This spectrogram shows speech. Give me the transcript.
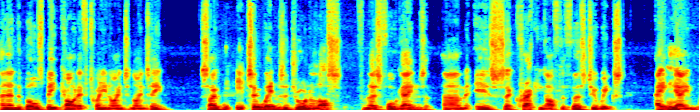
And then the Bulls beat Cardiff 29 to 19. So two wins, a draw, and a loss from those four games um, is uh, cracking after the first two weeks. Eight mm. game,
